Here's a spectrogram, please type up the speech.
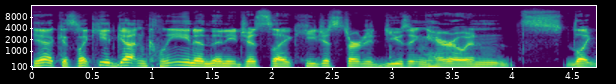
Yeah, because like he had gotten clean, and then he just like he just started using heroin like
